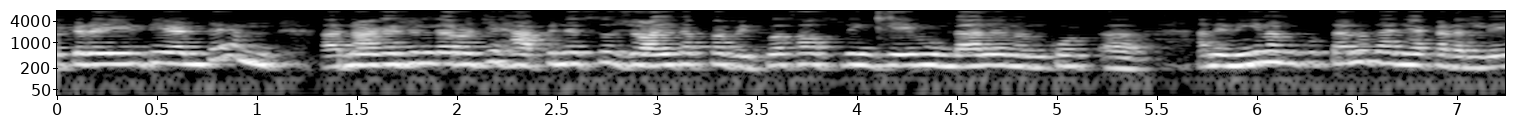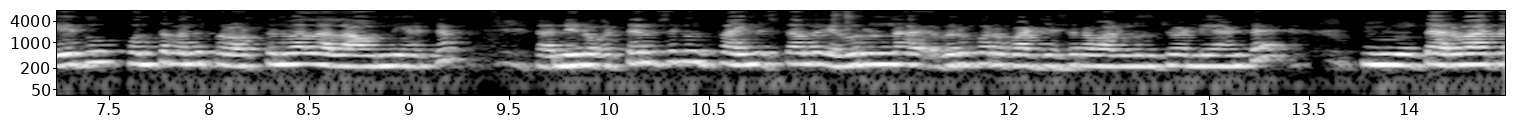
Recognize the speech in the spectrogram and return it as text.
ఇక్కడ ఏంటి అంటే నాగార్జున గారు వచ్చి హ్యాపీనెస్ జాయ్ తప్ప బిగ్ బాస్ హౌస్లో ఇంకేం ఉండాలి అని అనుకో అని నేను అనుకుంటాను కానీ అక్కడ లేదు. కొంతమంది ప్రవర్తన వల్ల అలా ఉంది అంటే నేను ఒక టెన్ సెకండ్స్ టైం ఇస్తాను. ఎవరున్నా ఎవరు పొరపాటు చేశారో వాళ్ళు నుంచోండి అంటే తర్వాత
